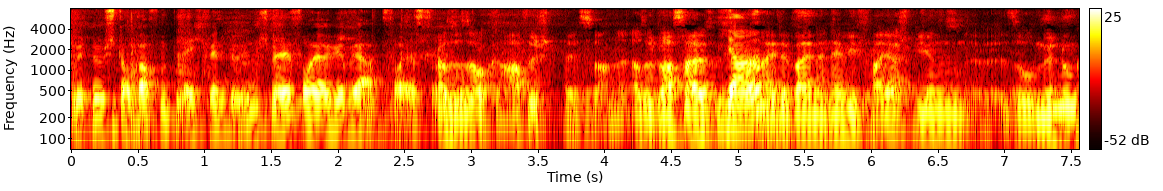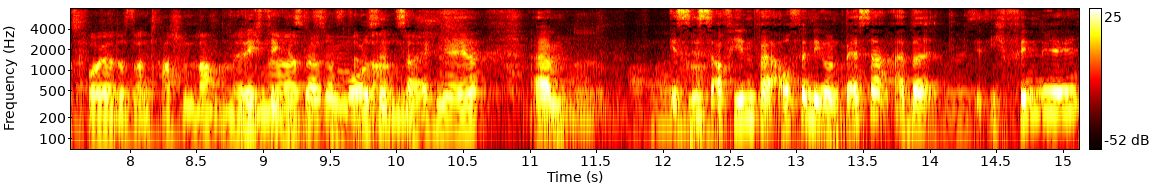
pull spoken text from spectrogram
mit einem Stock auf dem Blech, wenn du in Schnellfeuergewehr abfeuerst. Also es ist auch grafisch besser. Ne? Also du hast halt Ja. bei, den- bei den Heavy Fire Spielen äh, so Mündungsfeuer, das an Taschenlampen Richtig, erinnert. das war so ein Morsezeichen, ja, ja. Ähm, nicht. Es ist auf jeden Fall aufwendiger und besser, aber ich finde,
